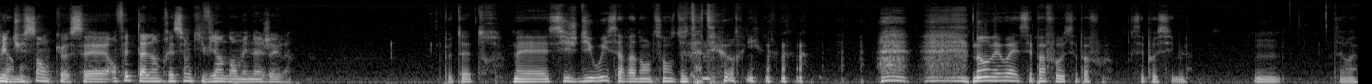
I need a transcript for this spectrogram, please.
Mais tu sens que c'est. En fait, t'as l'impression qu'il vient d'emménager là. Peut-être. Mais si je dis oui, ça va dans le sens de ta théorie. non, mais ouais, c'est pas faux, c'est pas faux. C'est possible. Hmm, c'est vrai.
